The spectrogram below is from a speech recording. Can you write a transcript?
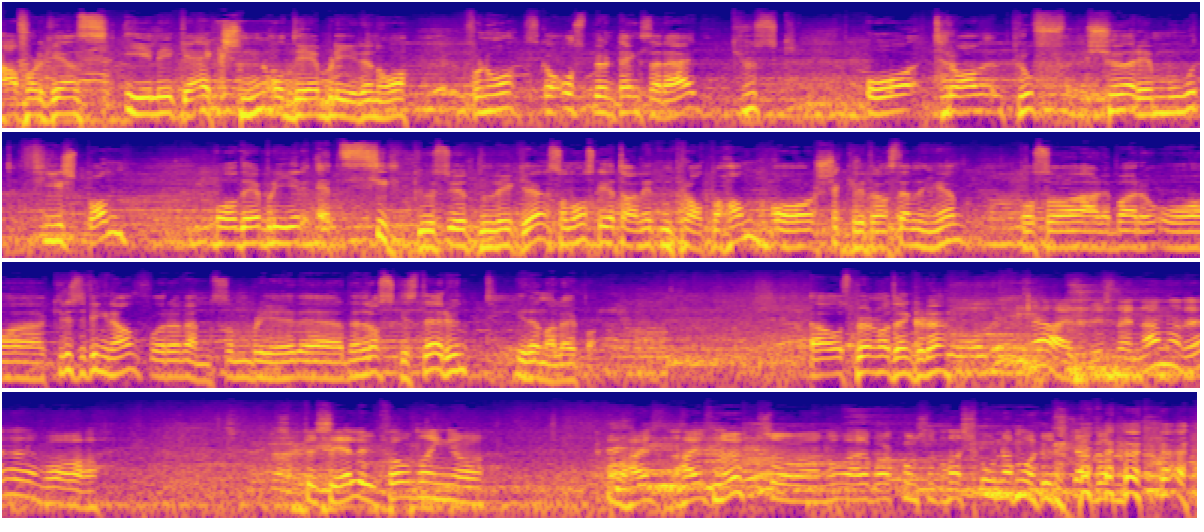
Ja, folkens, jeg liker action, og det blir det nå. For nå skal Åsbjørn Tengsareid, kusk og travproff, kjøre mot firspann. Og det blir et sirkus uten like, så nå skal jeg ta en liten prat med han og sjekke litt av stemningen. Og så er det bare å krysse fingrene for hvem som blir eh, den raskeste rundt i denne løypa. Ja, Åsbjørn, hva tenker du? Ja, det blir spennende. Det var spesiell utfordring og, helt, helt nytt. Så nå er det bare konsentrasjon om å huske,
